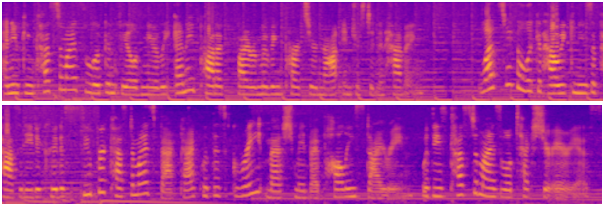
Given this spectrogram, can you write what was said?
and you can customize the look and feel of nearly any product by removing parts you're not interested in having. Let's take a look at how we can use opacity to create a super customized backpack with this great mesh made by polystyrene with these customizable texture areas.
